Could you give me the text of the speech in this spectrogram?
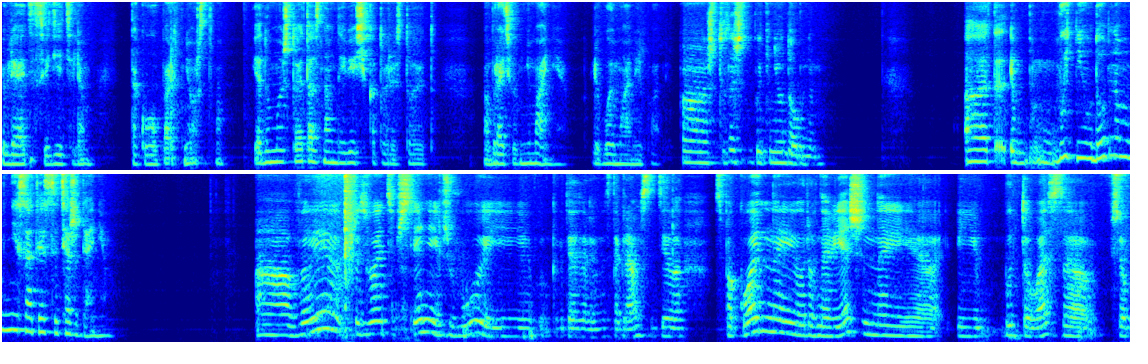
является свидетелем такого партнерства? Я думаю, что это основные вещи, которые стоит брать во внимание любой маме и папе. А что значит быть неудобным? А, э, быть неудобным не соответствовать ожиданиям. А вы производите впечатление и вживую, и когда я в Инстаграм сидела, спокойный, уравновешенный, и будто у вас э, все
